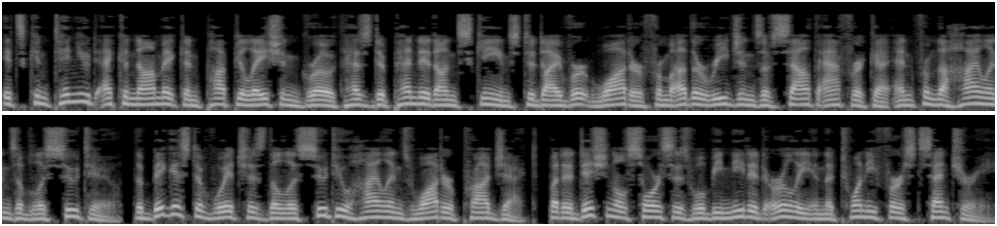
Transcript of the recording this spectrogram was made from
Its continued economic and population growth has depended on schemes to divert water from other regions of South Africa and from the highlands of Lesotho, the biggest of which is the Lesotho Highlands Water Project, but additional sources will be needed early in the 21st century.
